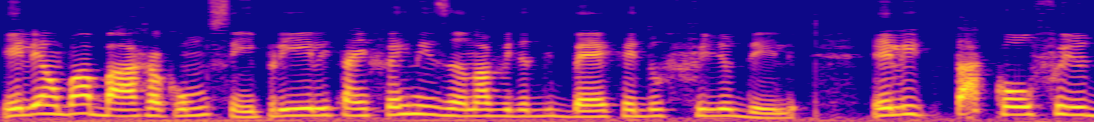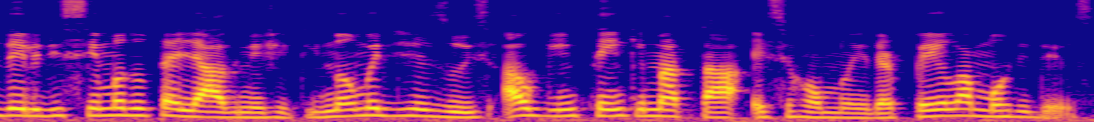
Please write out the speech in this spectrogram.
Ele é um babaca, como sempre. E ele tá infernizando a vida de Becca e do filho dele. Ele tacou o filho dele de cima do telhado, minha gente. Em nome de Jesus, alguém tem que matar esse Homelander, pelo amor de Deus.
